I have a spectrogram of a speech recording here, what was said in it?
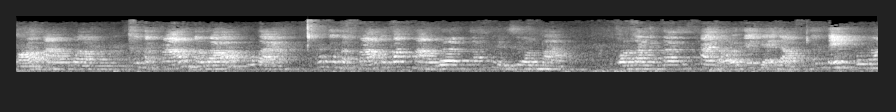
bỏ màu vào cái mạch máu nào đó của bạn. Các cái mạch máu nó bắt màu lên đó thì siêu âm màu. Còn là người ta sẽ thay đổi cái giải động, cái nét của nó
